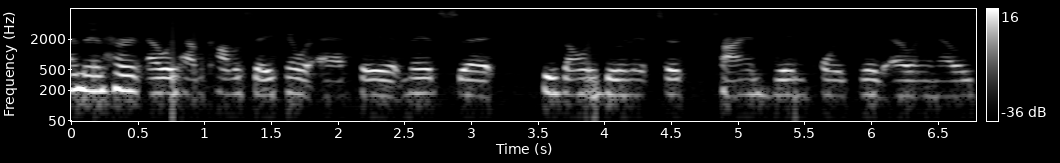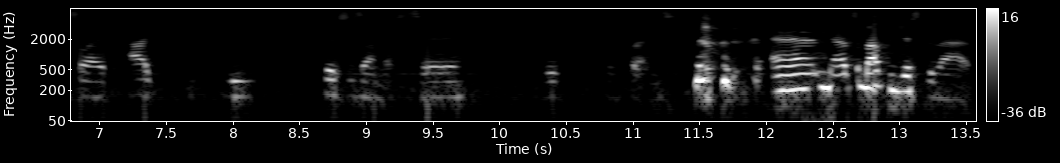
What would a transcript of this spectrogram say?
And then her and Ellie have a conversation where Ashley admits that she was only doing it to try and win points with Ellie, and Ellie's like, "I, you, this is unnecessary. We're, friends." and that's about the gist of that.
